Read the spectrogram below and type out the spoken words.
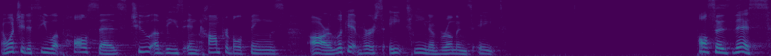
I want you to see what Paul says two of these incomparable things are. Look at verse 18 of Romans 8. Paul says this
